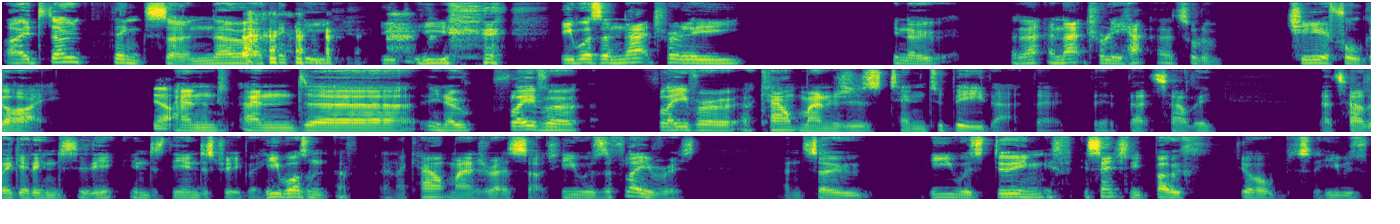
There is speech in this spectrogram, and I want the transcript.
I don't think so. No, I think he he, he, he was a naturally you know, a, naturally ha- a sort of cheerful guy. Yeah. And and uh, you know, flavor flavor account managers tend to be that. That, that that's how they that's how they get into the into the industry. But he wasn't a, an account manager as such. He was a flavorist, and so he was doing essentially both jobs. He was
